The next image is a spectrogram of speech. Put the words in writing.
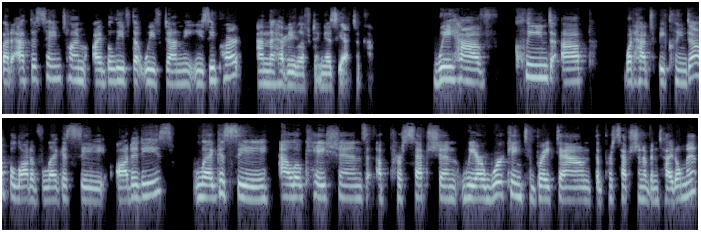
But at the same time, I believe that we've done the easy part and the heavy lifting is yet to come. We have cleaned up what had to be cleaned up, a lot of legacy oddities, legacy allocations, a perception. We are working to break down the perception of entitlement.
